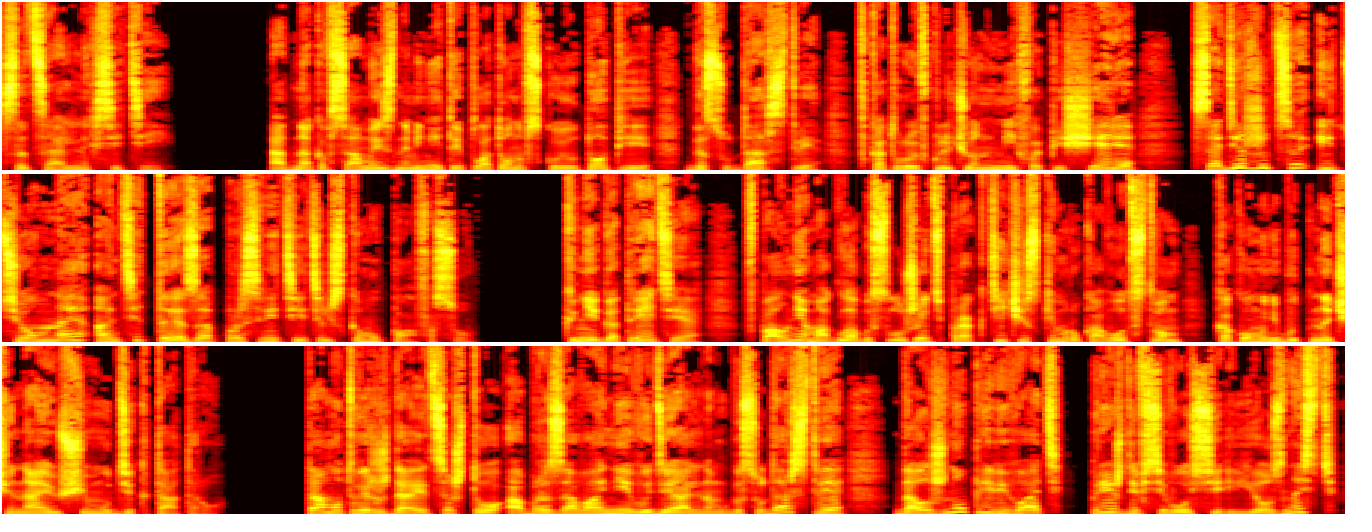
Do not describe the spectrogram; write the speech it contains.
социальных сетей. Однако в самой знаменитой платоновской утопии «Государстве», в которую включен миф о пещере, содержится и темная антитеза просветительскому пафосу. Книга третья вполне могла бы служить практическим руководством какому-нибудь начинающему диктатору. Там утверждается, что образование в идеальном государстве должно прививать прежде всего серьезность,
